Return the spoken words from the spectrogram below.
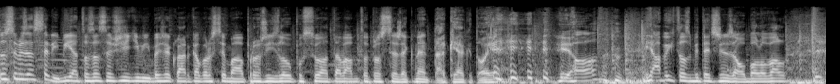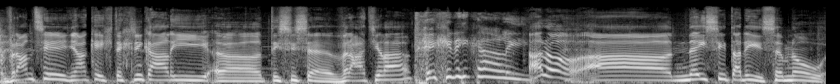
to se mi zase líbí a to zase všichni víme, že Klárka prostě má prořízlou pusu a ta vám to prostě řekne tak, jak to je. jo, já bych to zbytečně zaobaloval. V rámci nějakých technikálí uh, ty jsi se vrátila Technikálí. Ano, a nejsi tady se mnou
